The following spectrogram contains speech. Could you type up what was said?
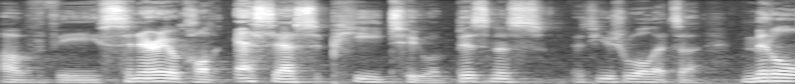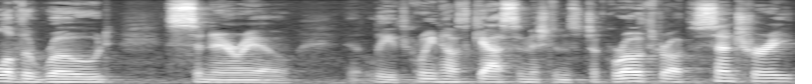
of the scenario called SSP2, a business as usual, that's a middle of the road scenario. It leads greenhouse gas emissions to grow throughout the century,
